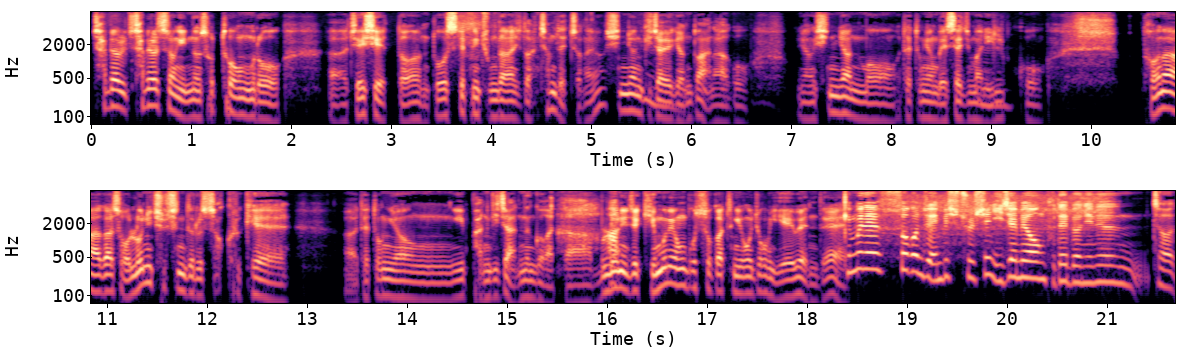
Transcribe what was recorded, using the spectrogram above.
차별 차별성 있는 소통으로 어, 제시했던 도어 스태핑 중단한 지도 한참 됐잖아요. 신년 기자회견도 안 하고 그냥 신년 뭐 대통령 메시지만 음. 읽고 더 나아가서 언론인 출신들을 썩 그렇게 어, 대통령이 반기지 않는 것 같다. 물론 아. 이제 김은혜 홍보수석 같은 경우 는 조금 예외인데. 김은혜 수석은 이제 MBC 출신, 이재명 부대변인은 저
